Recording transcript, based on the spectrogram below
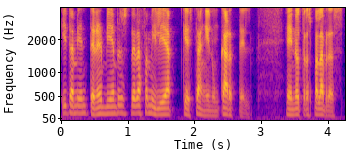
y también tener miembros de la familia que están en un cártel. En otras palabras,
